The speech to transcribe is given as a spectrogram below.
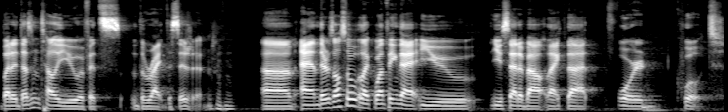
but it doesn't tell you if it's the right decision mm-hmm. um, and there's also like one thing that you you said about like that Ford quote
